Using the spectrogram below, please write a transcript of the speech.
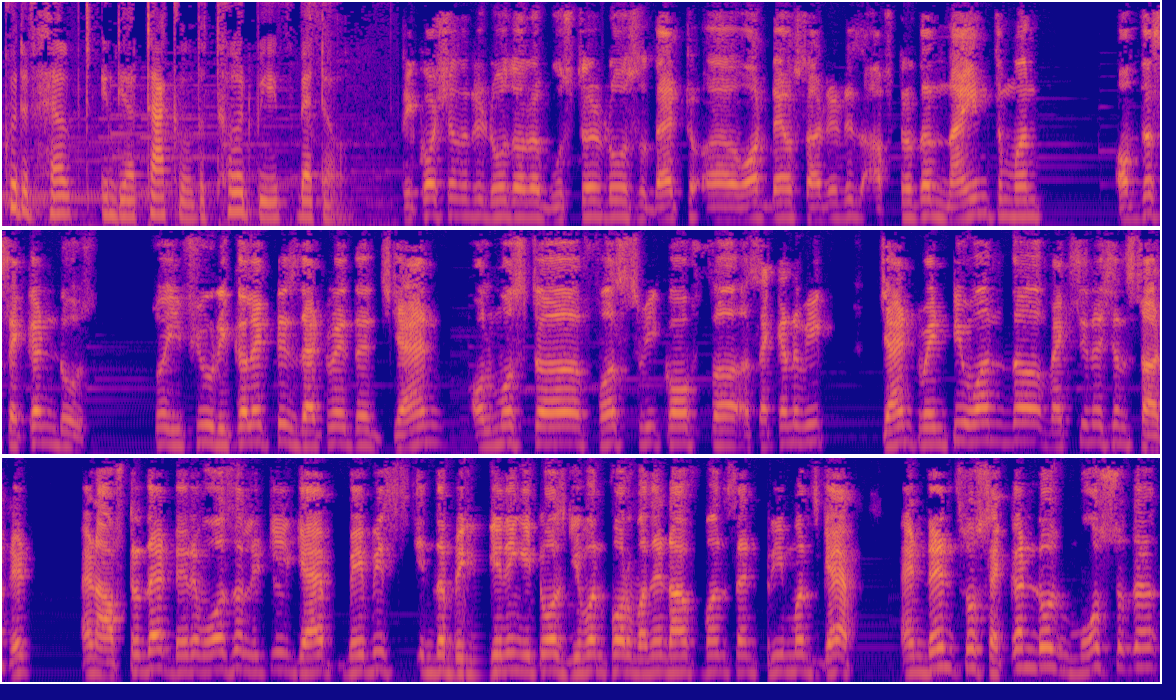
could have helped India tackle the third wave better. Precautionary dose or a booster dose, that uh, what they have started is after the ninth month of the second dose. So if you recollect is that way, the Jan almost uh, first week of uh, second week, Jan 21, the vaccination started. And after that, there was a little gap. Maybe in the beginning, it was given for one and a half months and three months gap. And then, so second dose, most of the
